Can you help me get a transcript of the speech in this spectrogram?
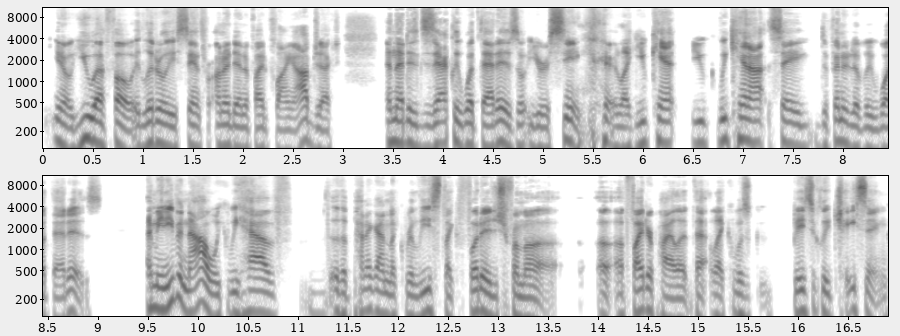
you know ufo it literally stands for unidentified flying object and that is exactly what that is what you're seeing there. Like you can't you we cannot say definitively what that is. I mean even now we, we have the, the pentagon like released like footage from a, a a fighter pilot that like was basically chasing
